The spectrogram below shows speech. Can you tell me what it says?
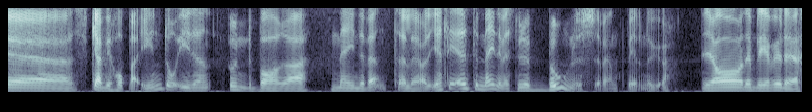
Eh, ska vi hoppa in då i den underbara main event? Eller egentligen är det inte main event, nu är det bonus event blir det nu ju. Ja, det blev ju det.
